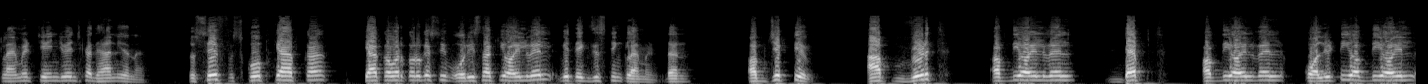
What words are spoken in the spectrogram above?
क्लाइमेट चेंज वेंज का ध्यान नहीं देना है। तो सिर्फ़ स्कोप क्या आपका? क्या कवर करोगे? सिर्फ़ ओडिशा की oil well with existing climate done objective आप worth of the oil well depth of the oil well quality of the oil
